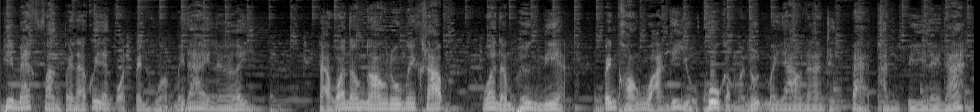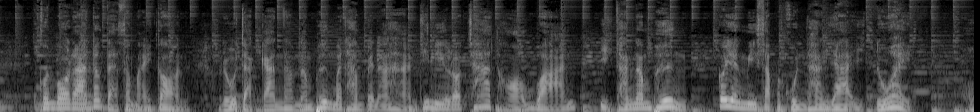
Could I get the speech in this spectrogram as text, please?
พี่แม็กฟังไปแล้วก็ยังอดเป็นห่วงไม่ได้เลย แต่ว่าน้องๆรู้ไหมครับ ว่าน้ำผึ้งเนี่ยเป็นของหวานที่อยู่คู่กับมนุษย์มายาวนานถึง 8,000 ปีเลยนะ คนโบราณตั้งแต่สมัยก่อน รู้จักการนำน้ำผึ้งมาทำเป็นอาหารที่มีรสชาติหอมหวาน อีกทั้งน้ำผึ้งก็ยังมีสรรพคุณทางยาอีกด้วย โห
